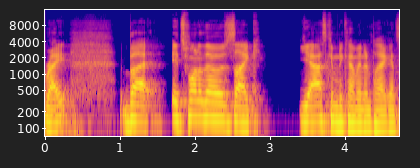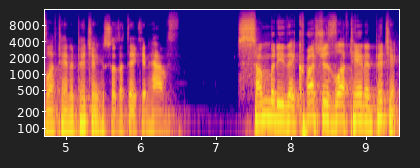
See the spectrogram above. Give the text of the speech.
right? But it's one of those like you ask him to come in and play against left-handed pitching so that they can have somebody that crushes left-handed pitching.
